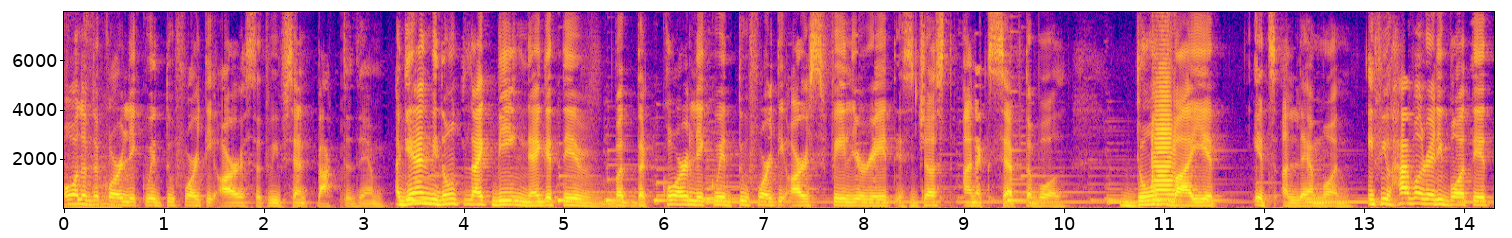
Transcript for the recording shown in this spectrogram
all of the Core Liquid 240Rs that we've sent back to them. Again, we don't like being negative, but the Core Liquid 240R's failure rate is just unacceptable. Don't buy it. It's a lemon. If you have already bought it,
